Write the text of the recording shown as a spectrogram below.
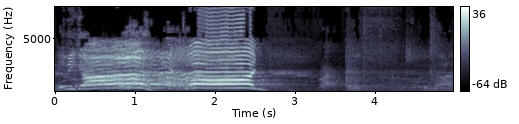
Here we go. Go on. Good lad.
